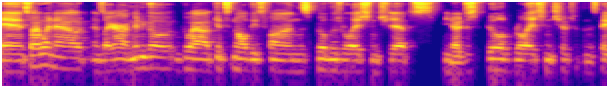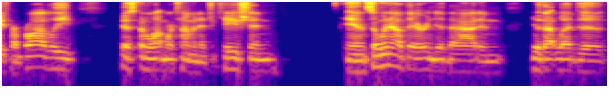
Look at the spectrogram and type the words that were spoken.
And so I went out and was like, all right, I'm going to go go out, get to know all these funds, build those relationships, you know, just build relationships within the space more broadly. You know, spend a lot more time in education. And so I went out there and did that. And, you know, that led to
